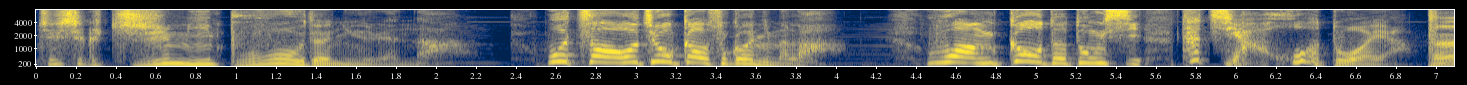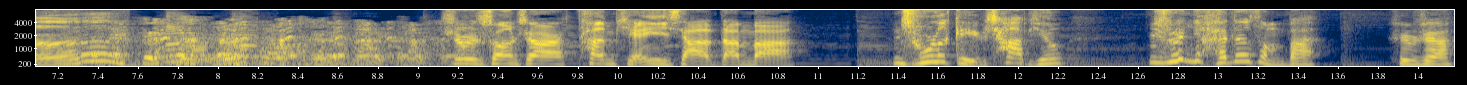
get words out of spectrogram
真是个执迷不悟的女人呐！我早就告诉过你们了，网购的东西它假货多呀，是不是双十二贪便宜下的单吧？你除了给个差评，你说你还能怎么办？是不是？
